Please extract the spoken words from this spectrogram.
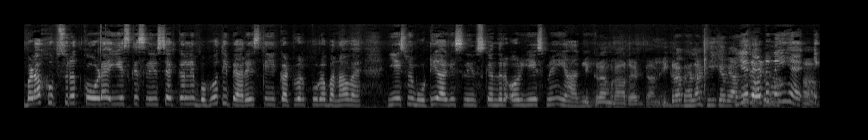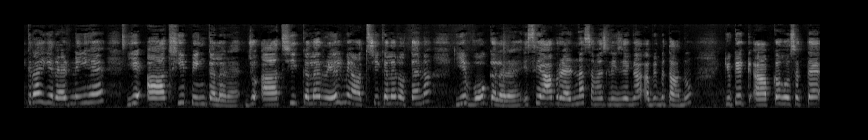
बड़ा खूबसूरत कोड है। ये इसके स्लीव्स चेक कर लें बहुत ही प्यारे इसके ये कटवर्क पूरा बना हुआ है। ये इसमें बूटी आ गई स्लीव्स के अंदर और ये इसमें ये आ गई। इकरा रेड डन इकरा बहना ठीक है मैं ये रेड नहीं है। हाँ। इकरा ये रेड नहीं है। ये आछी पिंक कलर है। जो आछी कलर रेल में आछी कलर होता है ना ये वो कलर है। इसे आप रेड ना समझ लीजिएगा। अभी बता दूँ। क्योंकि आपका हो सकता है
